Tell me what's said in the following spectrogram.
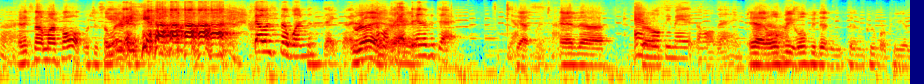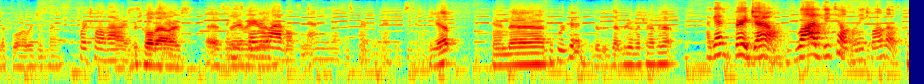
Right. And it's not my fault, which is hilarious. yeah. that was the one mistake that I did Right, the whole day. At the end of the day. Yeah, yes. we were tired. And, uh, And so- Wolfie made it the whole day. Yeah, 12 Wolfie. Wolfie didn't, didn't poop or pee in the floor, which is nice. For 12 hours. For 12 hours. That's So very, he's very good. reliable, so now he has his perfect record still. Yep. And uh, I think we're good. Does that pretty much wrap it up? I guess it's very general. A lot of details on each one of those. But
